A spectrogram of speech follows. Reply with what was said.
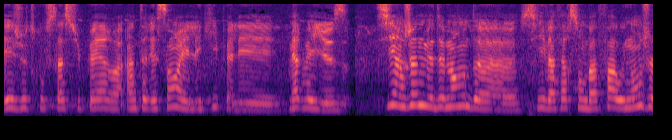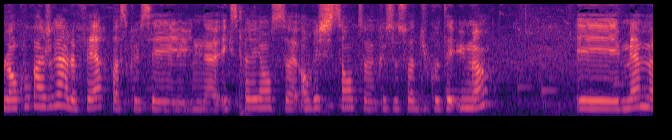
et je trouve ça super intéressant et l'équipe elle est merveilleuse. Si un jeune me demande euh, s'il va faire son BAFA ou non, je l'encouragerai à le faire parce que c'est une expérience enrichissante que ce soit du côté humain et même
